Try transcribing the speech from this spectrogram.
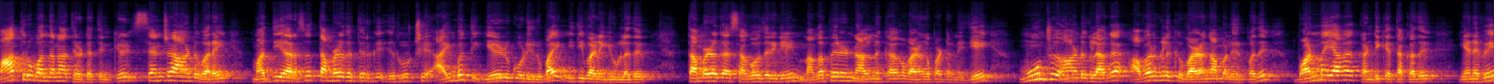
மாத்ரு வந்தனா திட்டத்தின் கீழ் சென்ற ஆண்டு வரை மத்திய அரசு தமிழகத்திற்கு இருநூற்றி ஐம்பத்தி ஏழு கோடி ரூபாய் நிதி வழங்கியுள்ளது. தமிழக சகோதரிகளின் மகப்பேறு நலனுக்காக வழங்கப்பட்ட நிதியை மூன்று ஆண்டுகளாக அவர்களுக்கு வழங்காமல் இருப்பது வன்மையாக கண்டிக்கத்தக்கது. எனவே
